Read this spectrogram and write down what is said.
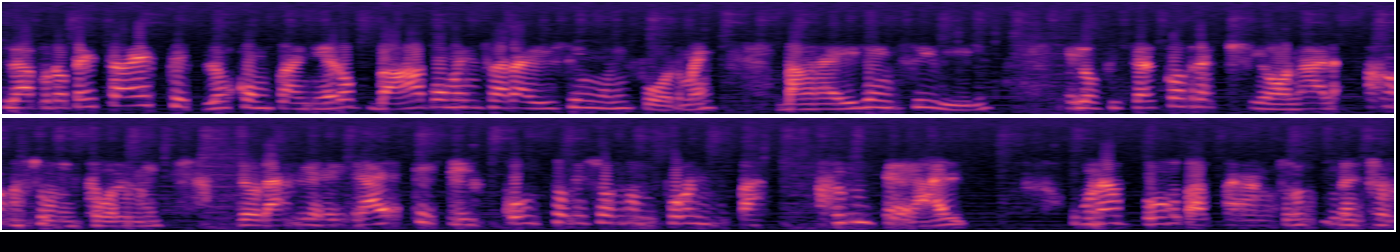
La protesta es que los compañeros van a comenzar a ir sin uniforme, van a ir en civil, el oficial correccional ama su uniforme, pero la realidad es que el costo de esos uniformes es bastante alto. Una bota para nosotros, nuestro,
